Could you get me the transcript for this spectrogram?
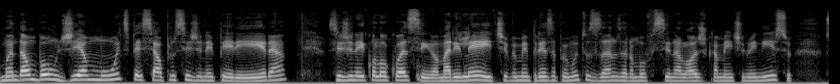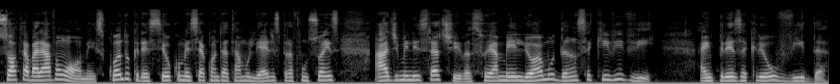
Mandar um bom dia muito especial para o Sidney Pereira. O Sidney colocou assim: ó, Marilei, tive uma empresa por muitos anos, era uma oficina, logicamente, no início, só trabalhavam homens. Quando cresceu, comecei a contratar mulheres para funções administrativas. Foi a melhor mudança que vivi. A empresa criou vida.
